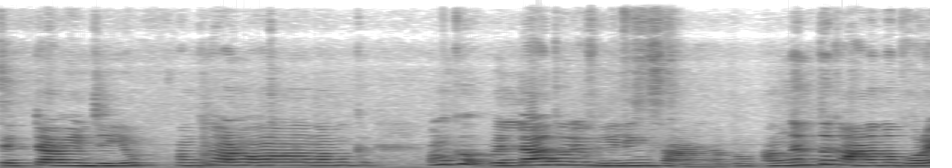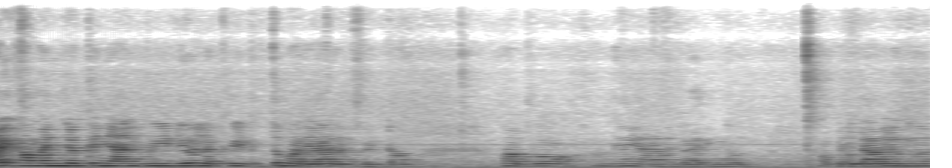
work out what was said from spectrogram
സെറ്റ് ആവുകയും ചെയ്യും. നമുക്ക് കാണും ആ നമുക്ക് നമുക്ക് വല്ലാത്തൊരു ഫീലിങ്സ് ആണ്. അപ്പം അങ്ങനത്തെ കാണുന്ന കുറെ കമന്റ് ഒക്കെ ഞാൻ വീഡിയോയിലൊക്കെ എടുത്ത് പറയാറുണ്ട് കേട്ടോ. അപ്പോൾ അങ്ങനെയാണ് കാര്യങ്ങൾ അപ്പം എല്ലാവരും ഒന്ന്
